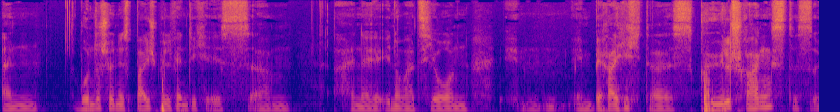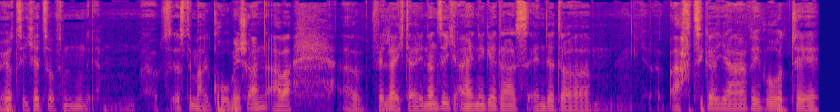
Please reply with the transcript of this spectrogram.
Ein wunderschönes Beispiel, finde ich, ist ähm, eine Innovation im, im Bereich des Kühlschranks. Das hört sich jetzt auf den das erste Mal komisch an, aber äh, vielleicht erinnern sich einige, dass Ende der 80er Jahre wurde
